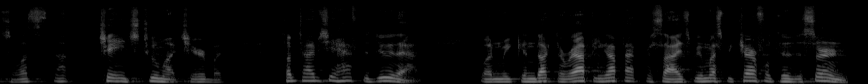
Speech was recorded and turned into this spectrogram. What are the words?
so let's not change too much here, but sometimes you have to do that. When we conduct a wrapping up exercise, we must be careful to discern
